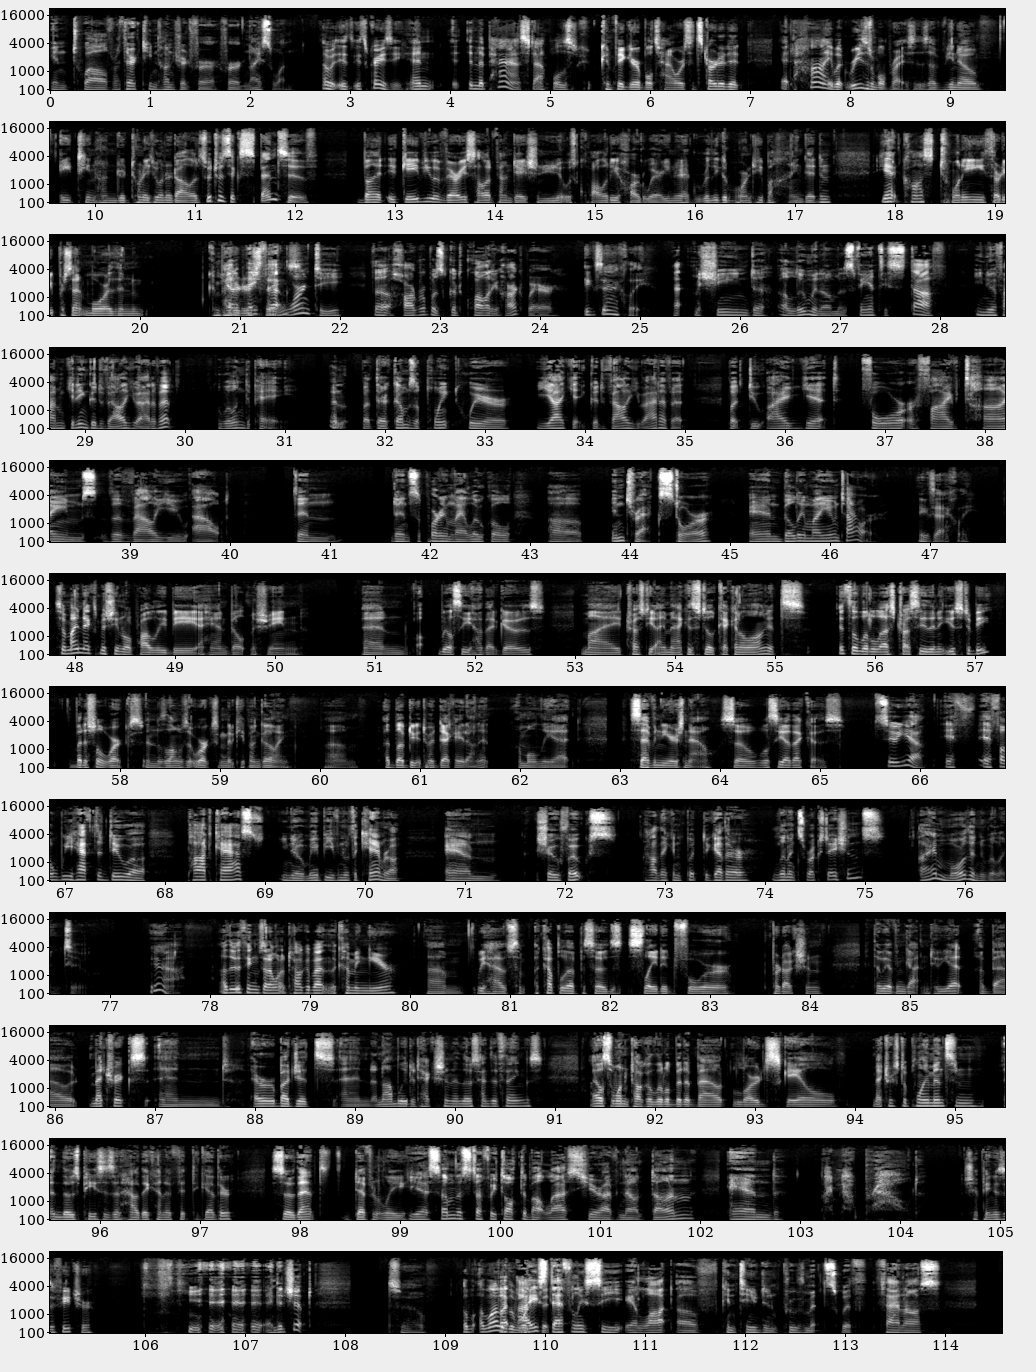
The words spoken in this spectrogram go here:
in 12 or 1300 for for a nice one. Oh, it's crazy. And in the past, Apple's configurable towers had started at, at high but reasonable prices of, you know, $1,800, $2,200, which was expensive, but it gave you a very solid foundation. You knew it was quality hardware. You knew it had really good warranty behind it. And yeah, it cost 20, 30% more than competitors' for that warranty, the hardware was good quality hardware. Exactly. That machined uh, aluminum is fancy stuff. You know, if I'm getting good value out of it, I'm willing to pay. And but there comes a point where yeah, I get good value out of it, but do I get four or five times the value out than than supporting my local uh, Interact store and building my own tower? Exactly. So my next machine will probably be a hand built machine, and we'll see how that goes. My trusty iMac is still kicking along. It's it's a little less trusty than it used to be, but it still works. And as long as it works, I'm going to keep on going. Um, I'd love to get to a decade on it. I'm only at seven years now, so we'll see how that goes. So yeah, if if we have to do a podcast, you know, maybe even with a camera, and show folks how they can put together Linux workstations, I'm more than willing to. Yeah. Other things that I want to talk about in the coming year. Um, we have some a couple of episodes slated for production that we haven't gotten to yet about metrics and error budgets and anomaly detection and those kinds of things. I also want to talk a little bit about large scale metrics deployments and, and those pieces and how they kind of fit together. So that's definitely Yeah, some of the stuff we talked about last year I've now done, and I'm not proud. shipping as a feature. and it shipped. So a, a lot But of the work I that- definitely see a lot of continued improvements with Thanos,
